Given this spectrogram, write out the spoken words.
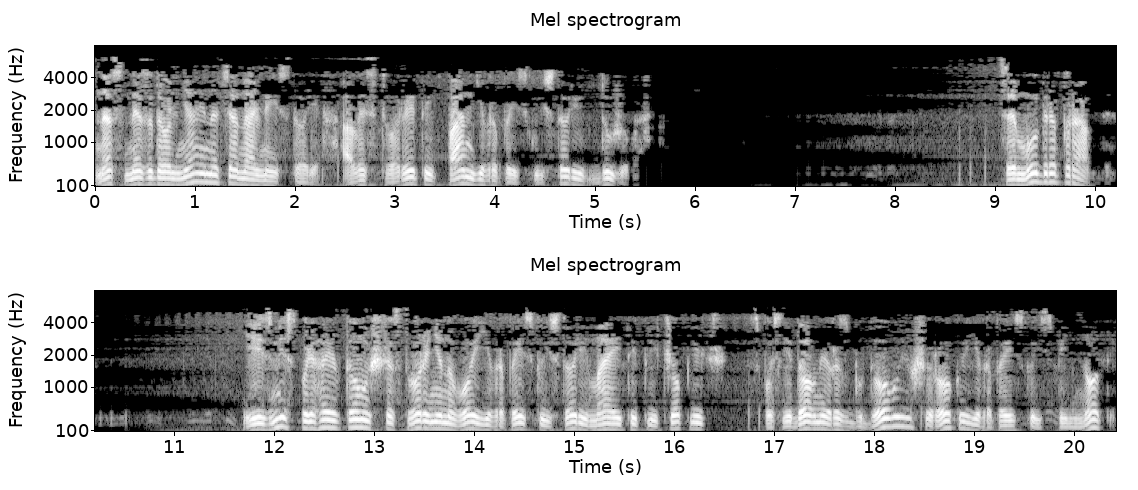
нас не задовольняє національна історія, але створити панєвропейську історію дуже важко. Це мудра правда. Її зміст полягає в тому, що створення нової європейської історії має йти пліч-опліч з послідовною розбудовою широкої європейської спільноти,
